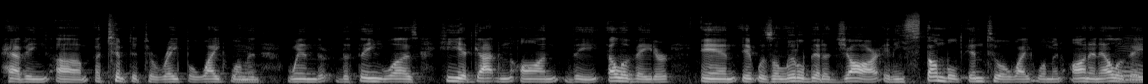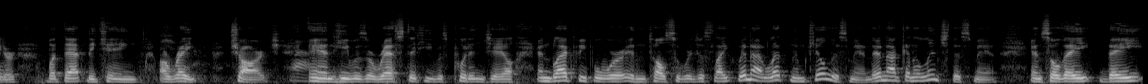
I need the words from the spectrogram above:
having um, attempted to rape a white woman. When the, the thing was, he had gotten on the elevator and it was a little bit ajar, and he stumbled into a white woman on an elevator, but that became a rape charge. And he was arrested, he was put in jail, and black people were in Tulsa were just like, we're not letting them kill this man. They're not going to lynch this man. And so they they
